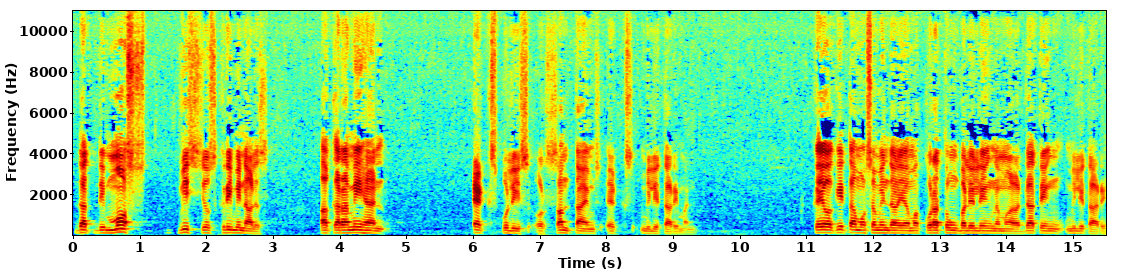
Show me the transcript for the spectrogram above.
that the most vicious criminals are karamihan ex-police or sometimes ex-military man. Kaya kita mo sa Mindanao mga kuratong baliling ng mga dating military.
